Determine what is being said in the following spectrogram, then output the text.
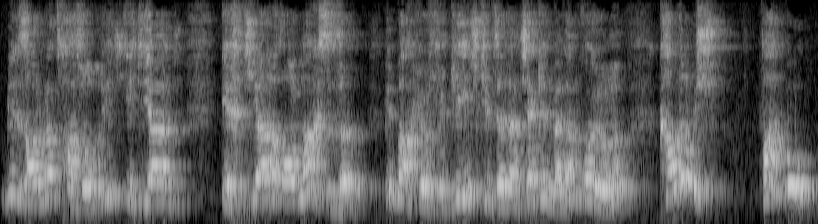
Bir zaruret hasıl olur. Hiç ihtiyar, ihtiyarı olmaksızın bir bakıyorsun ki hiç kimseden çekinmeden kuyruğunu kaldırmış. Fark bu.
